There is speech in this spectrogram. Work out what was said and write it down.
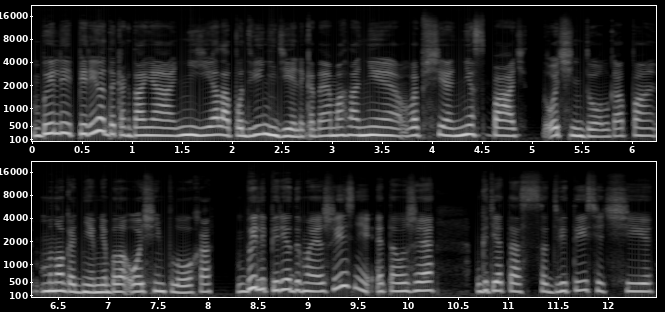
Были периоды, когда я не ела по две недели, когда я могла не вообще не спать очень долго, по много дней, мне было очень плохо. Были периоды моей жизни, это уже где-то с 2000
